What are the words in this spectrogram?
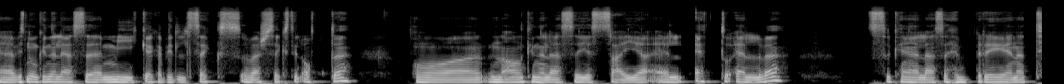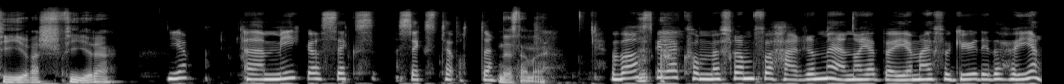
Uh, hvis noen kunne lese Mika kapittel 6 og vers 6-8, og en annen kunne lese Jesaja 1 og 11, så kan jeg lese Hebreerne 10 og vers 4. Ja. Eh, Mika 6, 6-8. Det stemmer. Hva skal jeg komme fram for Herren med når jeg bøyer meg for Gud i det høye?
